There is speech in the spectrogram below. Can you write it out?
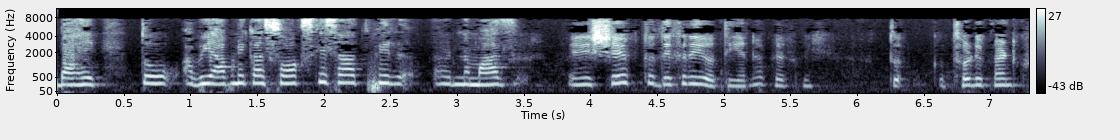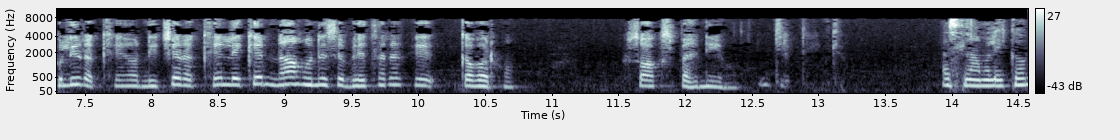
باہر۔ تو ابھی آپ نے کہا ساکس کے ساتھ پھر نماز۔ شیپ تو دکھ رہی ہوتی ہے نا پھر بھی۔ تو تھوڑی پینٹ کھلی رکھے اور نیچے رکھے لیکن نہ ہونے سے بہتر ہے کہ کور ہو ساکس پہنی ہو جی۔ السلام علیکم۔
